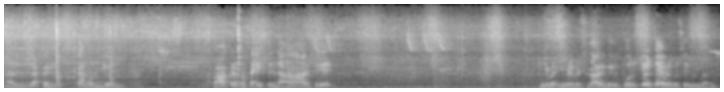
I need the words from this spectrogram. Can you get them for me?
நல்லா பெருசாக பொரிஞ்சு வரும். பார்க்குறப்ப சைஸ் சின்னதாக தான் இருக்குது இங்கே பாருங்கள் இவ்வளோ பெருசு தான் இருக்குது பொறிச்சு எடுத்தால் எவ்வளோ பெருசு இருக்குன்னு பாருங்கள்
